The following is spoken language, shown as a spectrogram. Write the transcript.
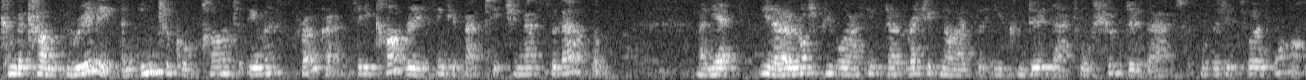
can become really an integral part of your maths program. So you can't really think about teaching maths without them. And yet, you know, a lot of people I think don't recognise that you can do that or should do that or that it's worthwhile.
